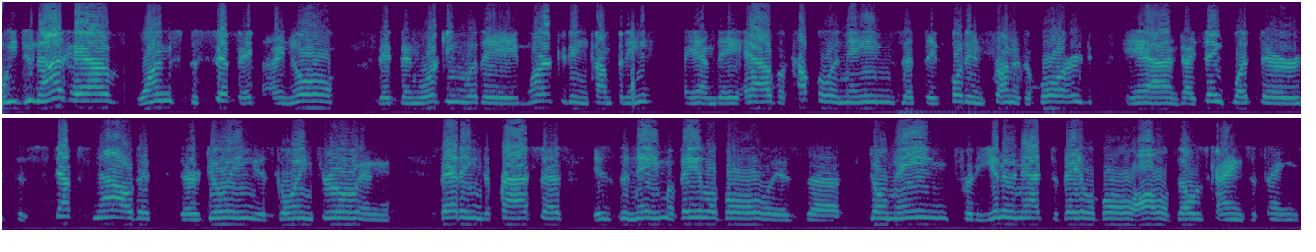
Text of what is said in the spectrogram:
We do not have one specific. I know they've been working with a marketing company and they have a couple of names that they put in front of the board. And I think what they're, the steps now that they're doing is going through and vetting the process. Is the name available? Is the domain for the internet available? All of those kinds of things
